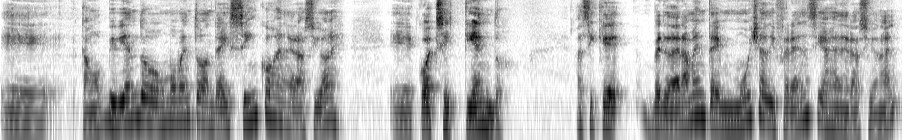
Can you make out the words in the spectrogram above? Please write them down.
eh, estamos viviendo un momento donde hay cinco generaciones eh, coexistiendo. Así que verdaderamente hay mucha diferencia generacional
